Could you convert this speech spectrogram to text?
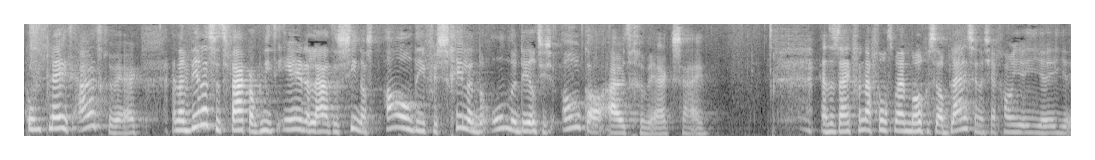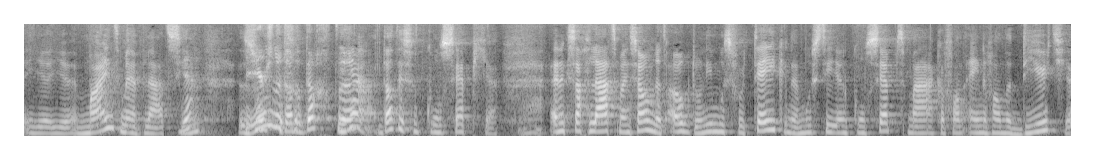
compleet uitgewerkt. En dan willen ze het vaak ook niet eerder laten zien als al die verschillende onderdeeltjes ook al uitgewerkt zijn. En dan zei ik van, nou volgens mij mogen ze wel blij zijn als je gewoon je, je, je, je mindmap laat zien. Ja. Zonder gedachte. Ja, dat is een conceptje. En ik zag laatst mijn zoon dat ook doen. Die moest voor tekenen, moest hij een concept maken van een of ander diertje.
